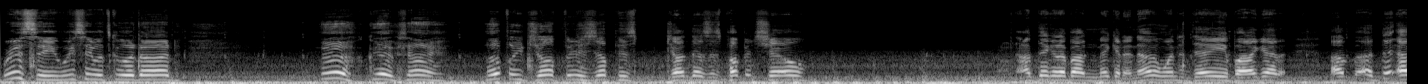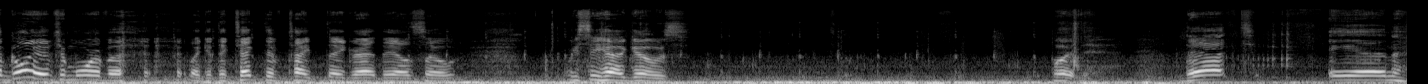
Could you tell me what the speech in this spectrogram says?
we'll see. We'll see what's going on. Oh, good. Sorry. Hopefully, John finishes up his. John does his puppet show. I'm thinking about making another one today, but I got. I'm, I'm going into more of a like a detective type thing right now, so we see how it goes. But that and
